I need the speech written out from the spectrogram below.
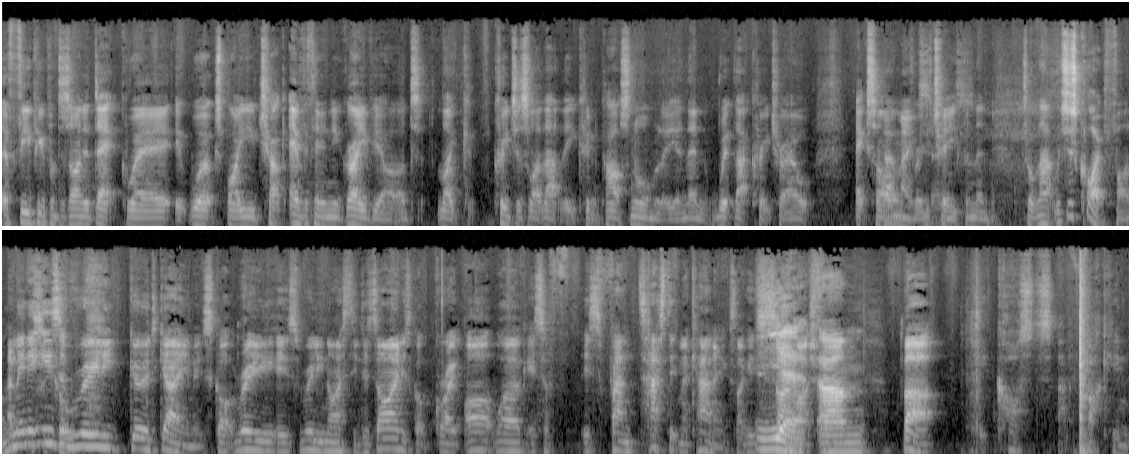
a few people designed a deck where it works by you chuck everything in your graveyard like creatures like that that you couldn't cast normally and then whip that creature out exile That them really sense. cheap and then drop that which is quite fun I mean, It's is a really good game. It's got really, it's really nicely designed. It's got great artwork. It's a, it's fantastic mechanics. Like it's so yeah much fun. um but it costs a fucking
